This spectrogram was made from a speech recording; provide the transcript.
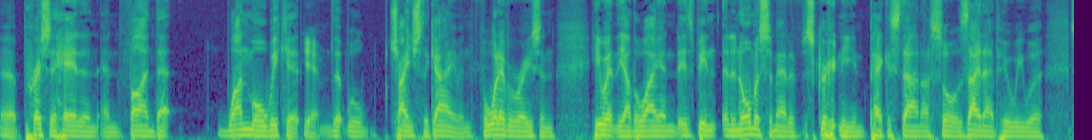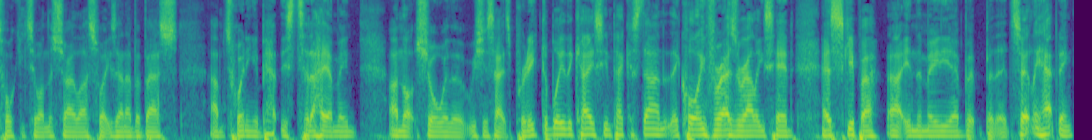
uh, press ahead and, and find that one more wicket that will change the game. And for whatever reason, he went the other way. And there's been an enormous amount of scrutiny in Pakistan. I saw Zainab, who we were talking to on the show last week, Zainab Abbas, um, tweeting about this today. I mean, I'm not sure whether we should say it's predictably the case in Pakistan that they're calling for Azhar Ali's head as skipper uh, in the media, but but it's certainly happening.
